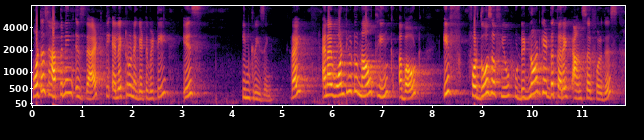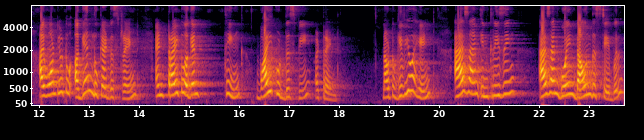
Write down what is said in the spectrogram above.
what is happening is that the electronegativity is increasing right and I want you to now think about if for those of you who did not get the correct answer for this, I want you to again look at this trend and try to again think why could this be a trend. Now to give you a hint as I am increasing as I am going down this table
